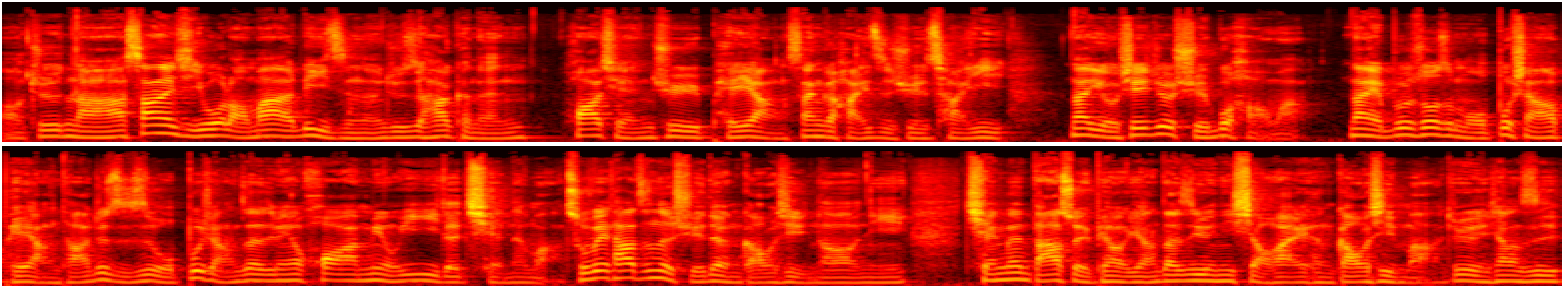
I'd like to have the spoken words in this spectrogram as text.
哦，就是拿上一集我老妈的例子呢，就是她可能花钱去培养三个孩子学才艺，那有些就学不好嘛。那也不是说什么我不想要培养他，就只是我不想在这边花没有意义的钱了嘛。除非他真的学得很高兴，然后你钱跟打水漂一样，但是因为你小孩很高兴嘛，就有点像是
